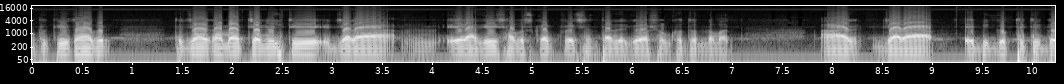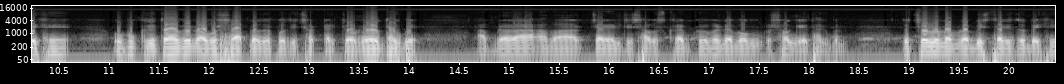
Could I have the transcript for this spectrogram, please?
উপকৃত হবেন। তো যাই হোক, আমার চ্যানেলটি যারা এর আগেই সাবস্ক্রাইব করেছেন, তাদেরকে অসংখ্য ধন্যবাদ। আর যারা এই বিজ্ঞপ্তিটি দেখে উপকৃত হবেন, অবশ্যই আপনাদের প্রতি ছোট্ট একটা অনুরোধ থাকবে। আপনারা আমার চ্যানেলটি সাবস্ক্রাইব করবেন এবং সঙ্গে থাকবেন। তো চলুন আমরা বিস্তারিত দেখি।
